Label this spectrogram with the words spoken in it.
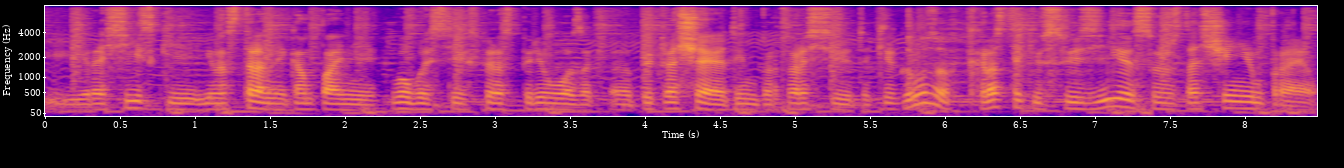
и российские, и иностранные компании в области экспресс-перевозок э, прекращают импорт в Россию таких грузов, как раз таки в связи с ужесточением правил.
